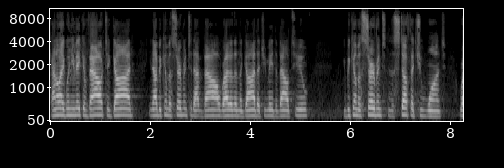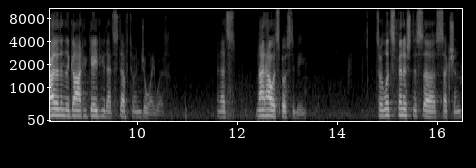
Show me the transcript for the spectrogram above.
Kind of like when you make a vow to God, you now become a servant to that vow rather than the God that you made the vow to. You become a servant to the stuff that you want rather than the God who gave you that stuff to enjoy with. And that's not how it's supposed to be. So let's finish this uh, section.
